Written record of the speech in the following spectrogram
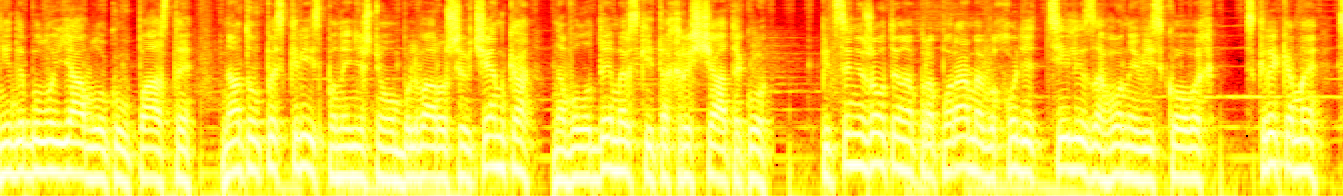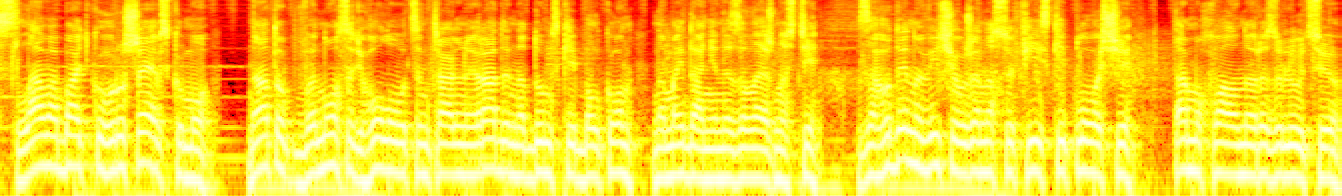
ніде було яблуку впасти. Натовпи скрізь по нинішньому бульвару Шевченка на Володимирській та Хрещатику. Під синьо-жовтими прапорами виходять цілі загони військових з криками Слава батьку Грушевському! Натовп виносить голову Центральної ради на думський балкон на Майдані Незалежності. За годину вічі вже на Софійській площі. Там ухвалено резолюцію.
